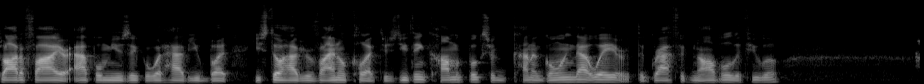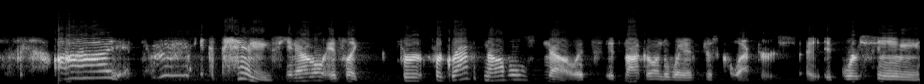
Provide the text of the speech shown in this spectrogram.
Spotify or Apple Music or what have you, but you still have your vinyl collectors. Do you think comic books are kind of going that way, or the graphic novel, if you will? Uh, it depends. You know, it's like for for graphic novels, no, it's it's not going the way of just collectors. It, we're seeing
